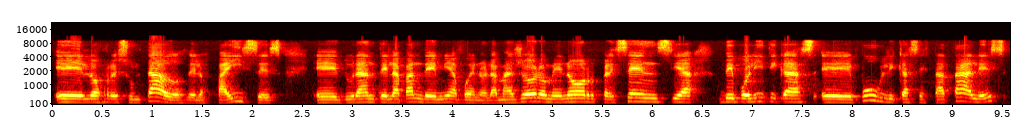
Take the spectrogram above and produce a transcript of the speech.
eh, los resultados de los países eh, durante la pandemia, bueno, la mayor o menor presencia de políticas eh, públicas estatales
